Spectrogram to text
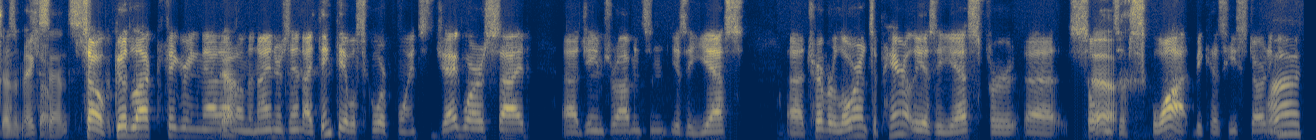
Doesn't make so, sense. So good luck figuring that out on the Niners end. I think they will score points. The Jaguars side, uh, James Robinson is a yes. Uh, Trevor Lawrence apparently is a yes for uh, Sultans Ugh. of Squat because he's starting What?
